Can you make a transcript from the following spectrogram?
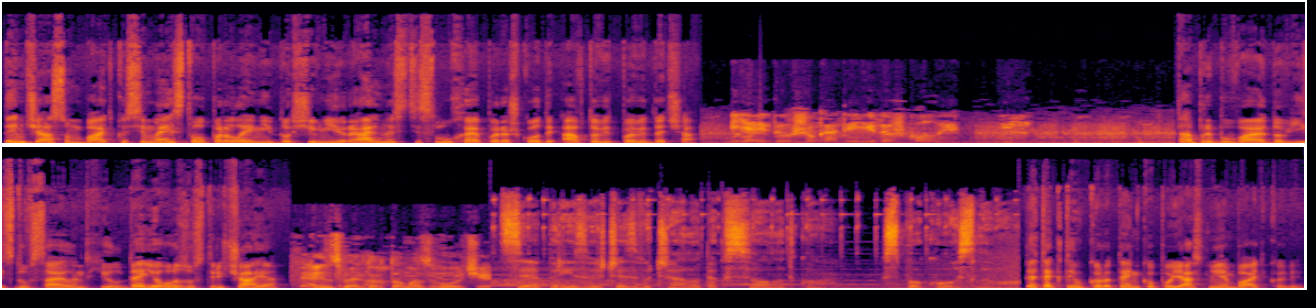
Тим часом батько сімейства у паралельній дощівній реальності слухає перешкоди автовідповідача Я йду шукати її до школи. та прибуває до в'їзду в Сайленд Хілл, де його зустрічає Інспектор Томас Гучі. Це прізвище звучало так солодко, спокусливо. детектив коротенько пояснює батькові.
